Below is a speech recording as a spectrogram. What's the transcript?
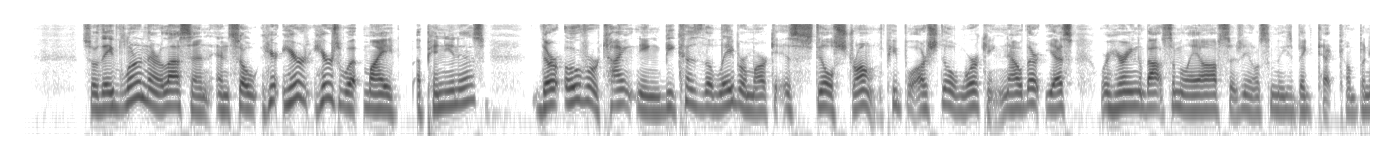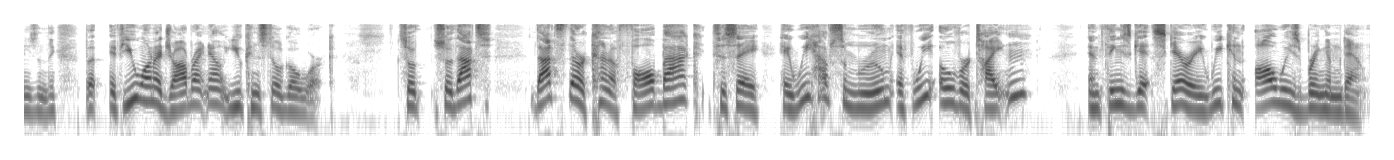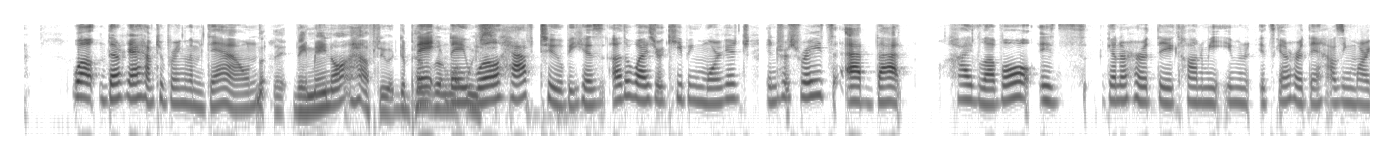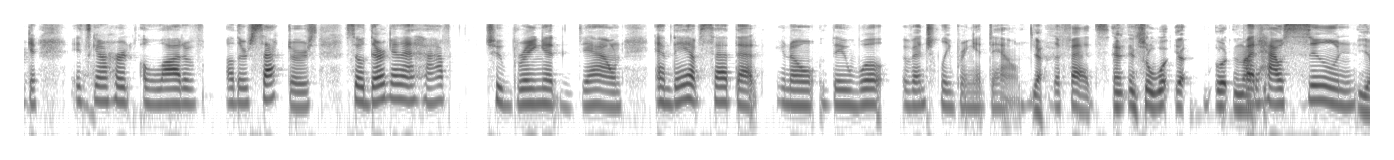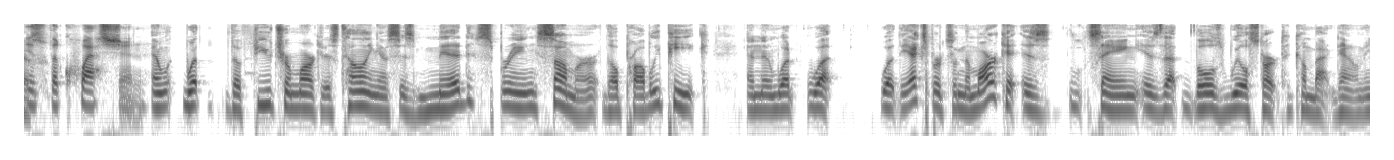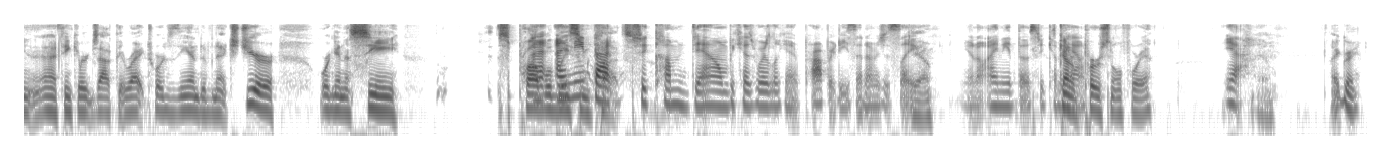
So they've learned their lesson. And so here, here here's what my opinion is. They're over tightening because the labor market is still strong. People are still working. Now there yes we're hearing about some layoffs. You know some of these big tech companies and things. But if you want a job right now you can still go work. So so that's that's their kind of fallback to say, hey, we have some room. If we over tighten and things get scary, we can always bring them down. well, they're gonna have to bring them down. They, they may not have to. It depends They on what they will have to because otherwise you're keeping mortgage interest rates at that high level. It's gonna hurt the economy. Even it's gonna hurt the housing market. It's gonna hurt a lot of other sectors. So they're gonna have to bring it down, and they have said that you know they will eventually bring it down. Yeah. the Feds. And, and so what? Yeah, what and But I- how soon Yes. is the question? And what the future market is telling us is mid spring, summer, they'll probably peak. And then what, what, what the experts in the market is saying is that those will start to come back down. And I think you're exactly right. Towards the end of next year, we're going to see s- probably I, I need that cuts. to come down because we're looking at properties, and I'm just like, Yeah. you know, I need those to come down. kind down. of personal for you. yeah. I agree.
